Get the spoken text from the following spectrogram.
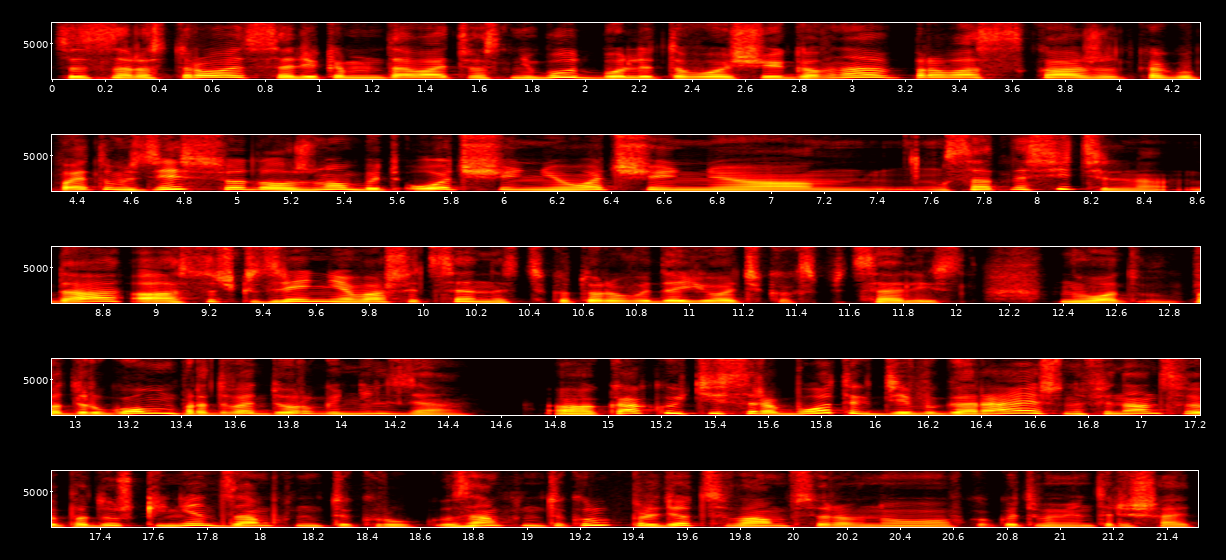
соответственно, расстроятся, рекомендовать вас не будут, более того, еще и говна про вас скажут. Как бы поэтому здесь все должно быть очень и очень соотносительно, да, а с точки зрения вашей ценности, которую вы даете как специалист. Вот. По-другому продавать дорого нельзя. А как уйти с работы, где выгораешь, но финансовой подушки нет, замкнутый круг? Замкнутый круг придется вам все равно в какой-то момент решать.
